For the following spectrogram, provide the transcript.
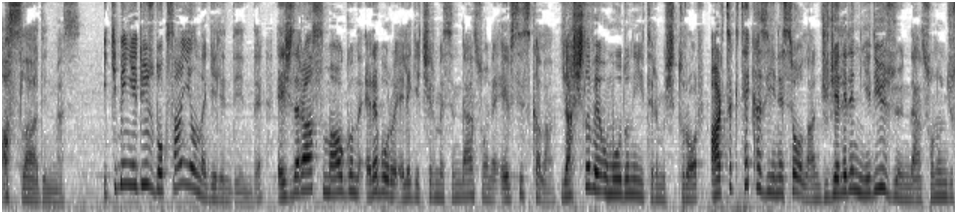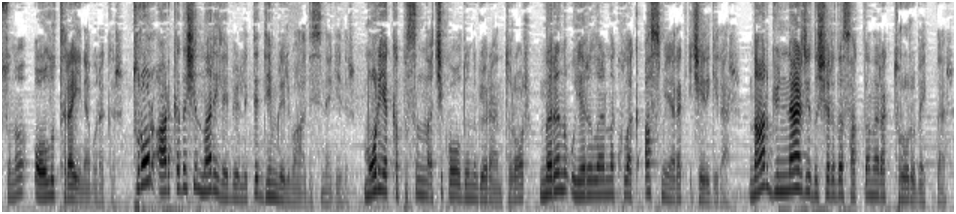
asla dinmez. 2790 yılına gelindiğinde Ejderha Smaug'un Erebor'u ele geçirmesinden sonra evsiz kalan, yaşlı ve umudunu yitirmiş Tror, artık tek hazinesi olan cücelerin yedi yüzüğünden sonuncusunu oğlu Train'e bırakır. Tror arkadaşı Nar ile birlikte Dimril Vadisi'ne gelir. Moria kapısının açık olduğunu gören Tror, Nar'ın uyarılarına kulak asmayarak içeri girer. Nar günlerce dışarıda saklanarak Tror'u bekler.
